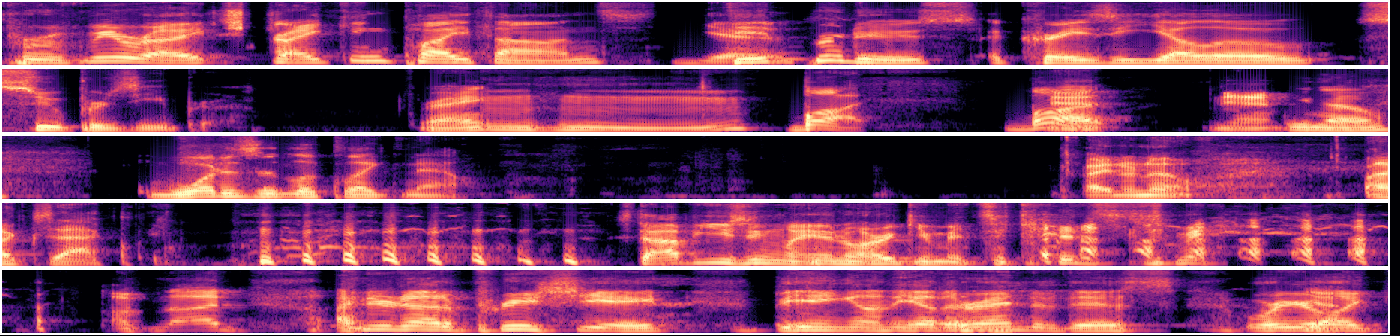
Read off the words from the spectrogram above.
Prove me right. Striking pythons Yes. did produce a crazy yellow super zebra, right? Mm-hmm. But but Yeah. you know, what does it look like now? I don't know. Exactly. Stop using my own arguments against me. I'm not. I do not appreciate being on the other end of this, where you're Yeah. like,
